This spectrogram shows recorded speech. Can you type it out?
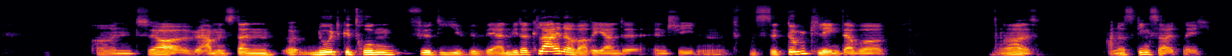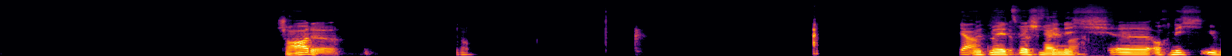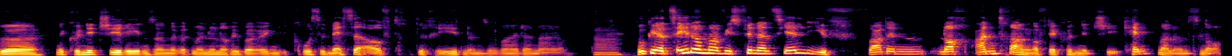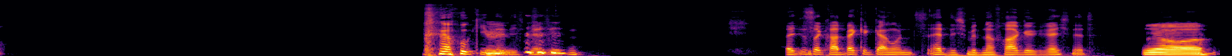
Und ja, wir haben uns dann äh, notgedrungen für die wir werden wieder kleiner Variante entschieden. Was so dumm klingt, aber ja, anders ging es halt nicht. Schade. Ja, wird man jetzt wahrscheinlich äh, auch nicht über eine Konichi reden, sondern da wird man nur noch über irgendwie große Messeauftritte reden und so weiter. Naja. Thema. Huki, erzähl doch mal, wie es finanziell lief. War denn noch Andrang auf der Konichi? Kennt man uns noch? Ja. Huki will Hm. nicht mehr reden. Vielleicht ist er gerade weggegangen und hätte nicht mit einer Frage gerechnet. Ja,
